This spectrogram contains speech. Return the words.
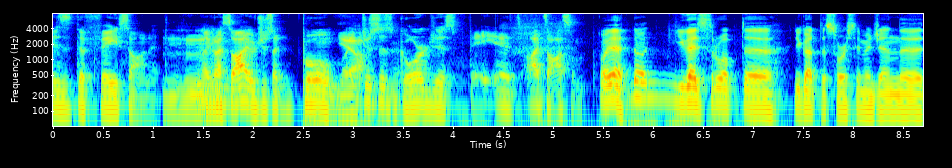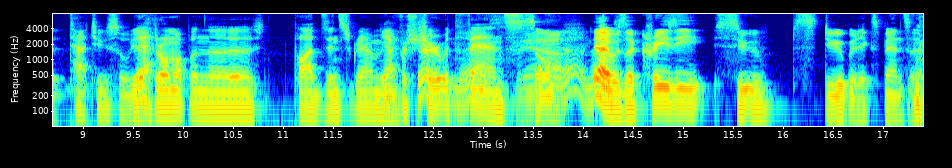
is the face on it. Like I saw it, it was just like boom, Yeah. like just this gorgeous face. It's, oh, it's awesome. Oh yeah, no, you guys throw up the you got the source image and the tattoo, so yeah, Yeah. throw them up on the pod's Instagram. And Yeah, for sure. Share it with the Nice. fans. So Yeah. Yeah, yeah, it was a crazy, su- stupid expensive,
